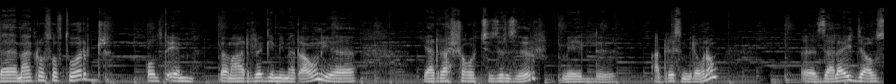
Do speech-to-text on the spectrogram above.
በ Microsoft Word Alt M በማድረግ የሚመጣውን የአድራሻዎች ዝርዝር mail address የሚለው ነው። እዛ ላይ JAWS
